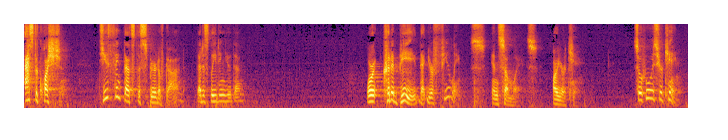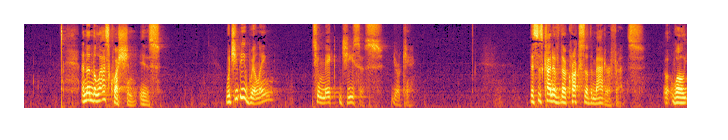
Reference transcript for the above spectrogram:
ask the question do you think that's the Spirit of God that is leading you then? Or could it be that your feelings, in some ways, are your king? So, who is your king? And then the last question is Would you be willing to make Jesus your king? This is kind of the crux of the matter, friends. Well,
